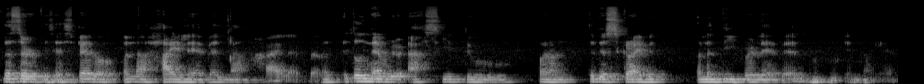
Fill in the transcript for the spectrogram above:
the services pero on a high level lang. high level. It'll never ask you to parang to describe it on a deeper level. Mhm. Yun lang yan.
